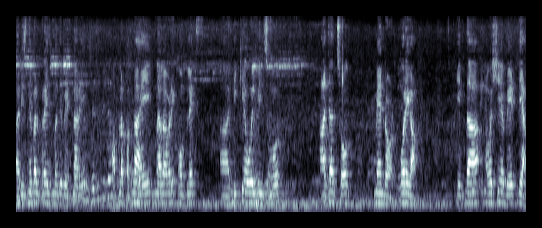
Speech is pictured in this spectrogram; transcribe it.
रिजनेबल प्राईजमध्ये भेटणार आहे. आपला पत्ता आहे Nalawadi complex D K oil mill समोर आझाद चौक मेन रोड कोरेगाव. एकदा अवश्य भेट द्या.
